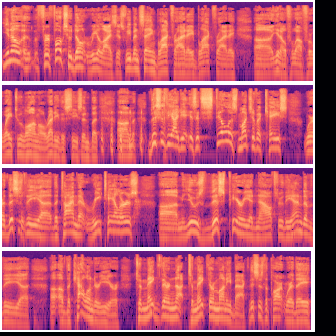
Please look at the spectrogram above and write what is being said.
you know, uh, for folks who don't realize this, we've been saying Black Friday, Black Friday, uh, you know, for well, for way too long already this season. But um, this is the idea: is it still as much of a case where this is the uh, the time that retailers um, use this period now through the end of the uh, uh, of the calendar year to make their nut, to make their money back. This is the part where they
